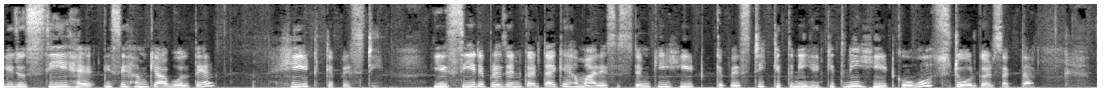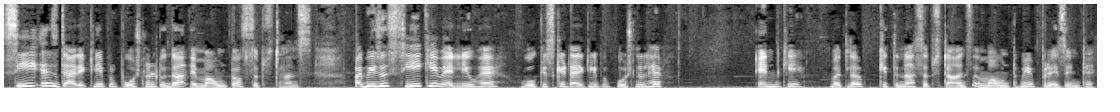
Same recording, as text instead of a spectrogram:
ये जो सी है, इसे हम क्या बोलते हैं? हीट कैपेसिटी ये सी रिप्रेजेंट करता है कि हमारे सिस्टम की हीट कैपेसिटी कितनी है, कितनी हीट को वो स्टोर कर सकता है। C is directly proportional to the amount of substance अब ये जो सी की वैल्यू है, वो किसके डायरेक्टली प्रोपोर्शनल है? एन के मतलब कितना सब्सटेंस अमाउंट में प्रेजेंट है।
